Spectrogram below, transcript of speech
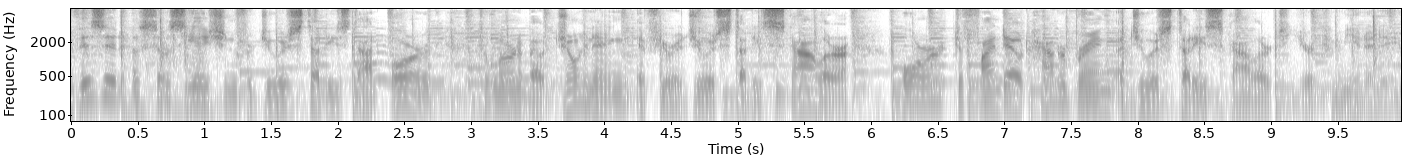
Visit associationforjewishstudies.org to learn about joining if you're a Jewish Studies scholar or to find out how to bring a Jewish Studies scholar to your community.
